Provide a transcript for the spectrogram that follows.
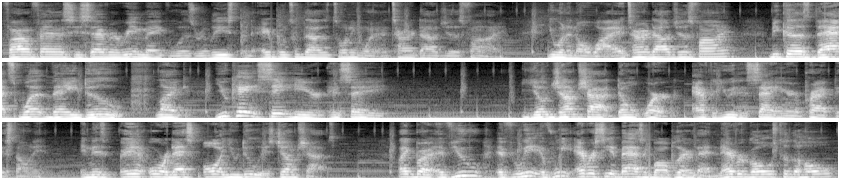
Final Fantasy VII Remake was released in April 2021 and turned out just fine. You want to know why it turned out just fine? Because that's what they do. Like, you can't sit here and say your jump shot don't work after you even sat here and practiced on it. And this or that's all you do is jump shots. Like bro, if you if we if we ever see a basketball player that never goes to the hole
